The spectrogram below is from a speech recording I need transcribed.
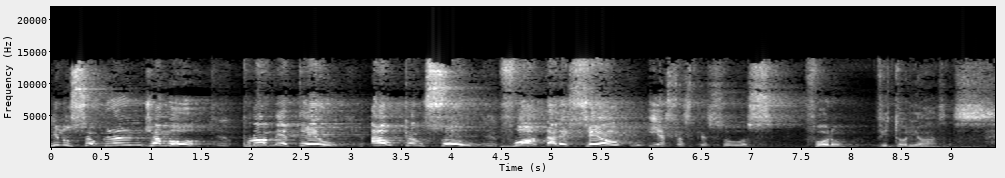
e no seu grande amor, prometeu alcançou, fortaleceu e essas pessoas foram vitoriosas.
